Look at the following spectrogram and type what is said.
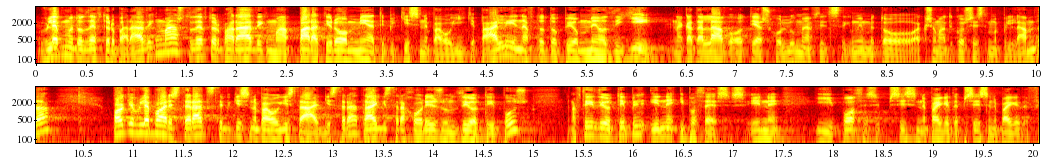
Βλέπουμε το δεύτερο παράδειγμα. Στο δεύτερο παράδειγμα παρατηρώ μια τυπική συνεπαγωγή και πάλι. Είναι αυτό το οποίο με οδηγεί να καταλάβω ότι ασχολούμαι αυτή τη στιγμή με το αξιωματικό σύστημα πι Πάω και βλέπω αριστερά της τυπικής συνεπαγωγής στα άγκιστρα. Τα άγκιστρα χωρίζουν δύο τύπους. Αυτοί οι δύο τύποι είναι υποθέσεις. Είναι η υπόθεση ψ συνεπάγεται ψ συνεπάγεται φ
